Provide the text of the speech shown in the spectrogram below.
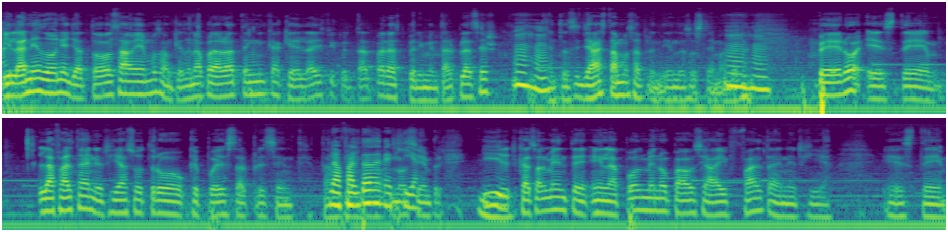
Y la anedonia ya todos sabemos, aunque es una palabra técnica, que es la dificultad para experimentar placer. Entonces ya estamos aprendiendo esos temas. Pero este la falta de energía es otro que puede estar presente. la falta de energía. No siempre. Y casualmente en la postmenopausia hay falta de energía. Este,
